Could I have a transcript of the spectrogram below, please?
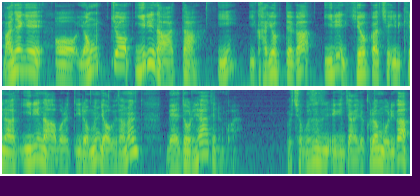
만약에 어 0.1이 나왔다. 이, 이 가격대가 1이 기업 가치가 이렇게 나와서 1이 나와 버렸다. 이러면 여기서는 매도를 해야 되는 거야. 그렇죠. 무슨 얘기인지 알죠? 그럼 우리가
